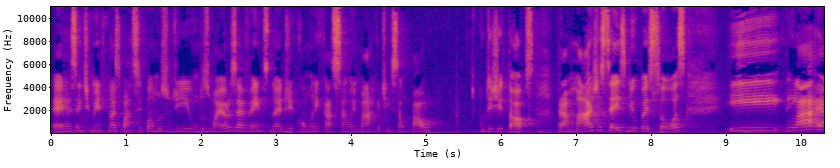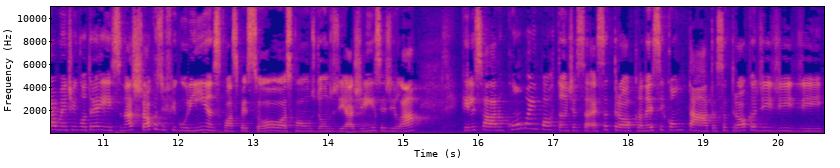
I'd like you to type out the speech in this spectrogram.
É, recentemente nós participamos de um dos maiores eventos né, de comunicação e marketing em São Paulo, o Digitox, para mais de 6 mil pessoas. E lá realmente encontrei isso. Nas trocas de figurinhas com as pessoas, com os donos de agências de lá, que eles falaram como é importante essa, essa troca, né? esse contato, essa troca de, de, de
